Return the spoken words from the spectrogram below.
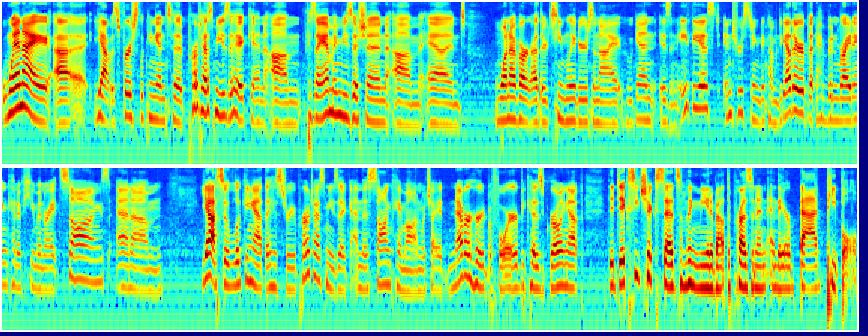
when I uh, yeah was first looking into protest music and because I am a musician um, and one of our other team leaders and I, who again is an atheist, interesting to come together, but have been writing kind of human rights songs. And um, yeah, so looking at the history of protest music, and this song came on, which I had never heard before because growing up, the Dixie Chicks said something mean about the president, and they are bad people.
